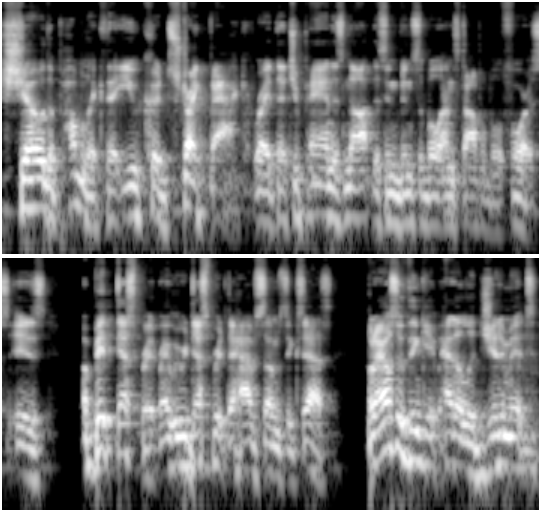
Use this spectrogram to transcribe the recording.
show the public that you could strike back, right? That Japan is not this invincible, unstoppable force is a bit desperate, right? We were desperate to have some success. But I also think it had a legitimate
